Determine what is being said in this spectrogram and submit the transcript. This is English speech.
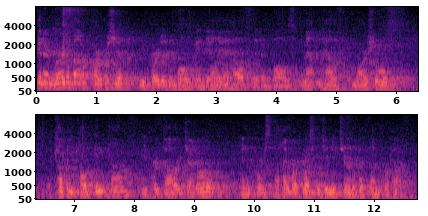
We're going to learn about a partnership. You've heard it involves Vandalia Health, it involves Mountain Health, Marshall, a company called InComm. You've heard Dollar General, and of course the Highmark West Virginia Charitable Fund for Health.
